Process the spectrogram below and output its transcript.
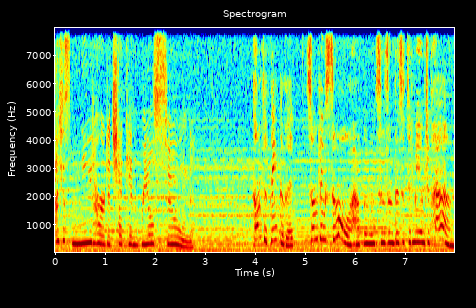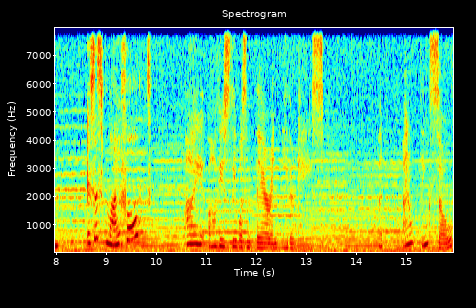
I just need her to check in real soon. Come to think of it, something similar happened when Susan visited me in Japan. Is this my fault? I obviously wasn't there in either case. But I don't think so.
